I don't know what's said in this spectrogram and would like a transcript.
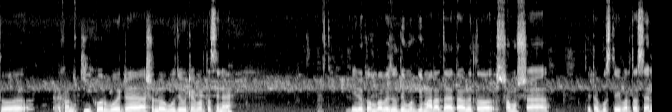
তো এখন কি করব এটা আসলে বুঝে উঠে পারতেছি না। এরকমভাবে যদি মুরগি মারা যায় তাহলে তো সমস্যা এটা বুঝতেই পারতেছেন।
